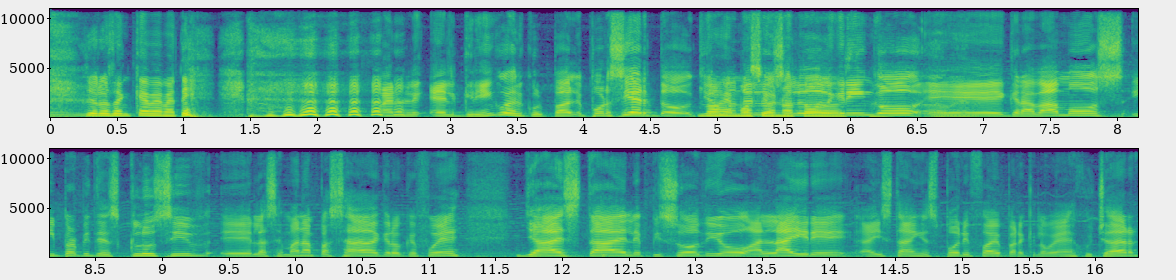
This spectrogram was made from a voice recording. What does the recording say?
Yo no sé en qué me metí. bueno, el, el gringo es el culpable. Por cierto, quiero Nos un emocionó saludo al gringo. Eh, grabamos Hyperbeat Exclusive eh, la semana pasada, creo que fue. Ya está el episodio al aire. Ahí está en Spotify para que lo vayan a escuchar.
